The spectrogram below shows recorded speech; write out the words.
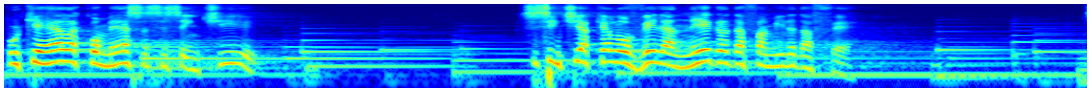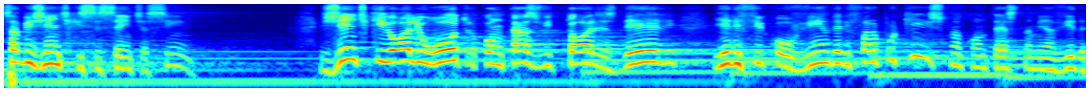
Porque ela começa a se sentir, se sentir aquela ovelha negra da família da fé. Sabe gente que se sente assim? Gente que olha o outro contar as vitórias dele e ele fica ouvindo, ele fala: por que isso não acontece na minha vida?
